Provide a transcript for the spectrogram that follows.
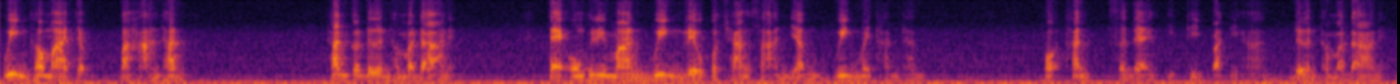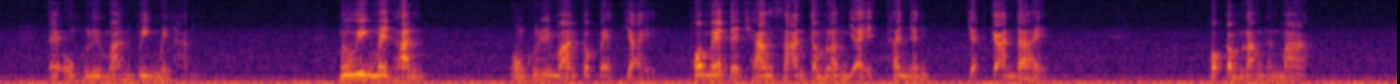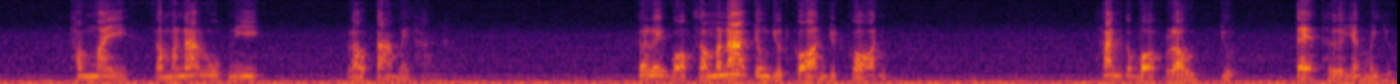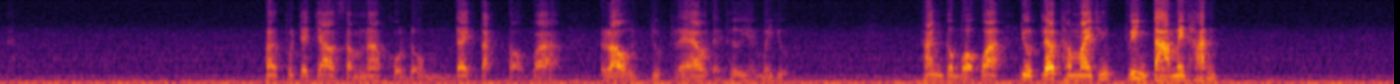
วิ่งเข้ามาจะประหารท่าน ท่านก็เดินธรรมดาเนี่ย แต่องคุริมานวิ่งเร็วกว่าช้างสารยังวิ่งไม่ทันท่าน เพราะท่านแสดงอิทธิปฏิหาร เดินธรรมดาเนี่ย แต่องคุลิมานวิ่งไม่ทัน เมื่อวิ่งไม่ทัน องคุลิมานก็แปลกใจ เพราะแม้แต่ช้างสารกำลังใหญ่ท่านยังจัดการได้ เพราะกำลังท่านมากทำไมสมณะรูปนี้เราตามไม่ทัน ก็เลยบอกสมณะจงหยุดก่อนหยุดก่อน ท่านก็บอกเราหยุด แต่เธอยังไม่หยุด พระพุทธเจ้าสำนักโคดมได้ตัดตอบว่า เราหยุดแล้วแต่เธอยังไม่หยุด ท่านก็บอกว่าหยุดแล้วทำไมถึงวิ่งตามไม่ทัน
